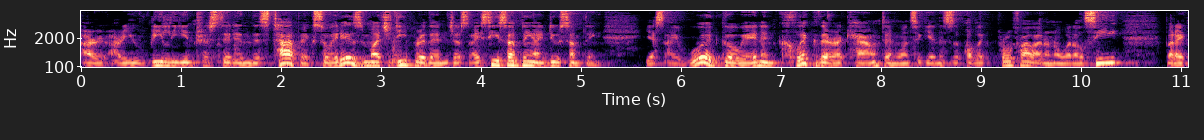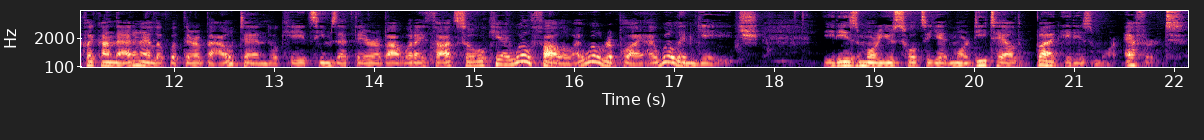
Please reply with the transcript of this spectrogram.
are, are you really interested in this topic? So it is much deeper than just I see something, I do something. Yes, I would go in and click their account, and once again, this is a public profile. I don't know what I'll see, but I click on that and I look what they're about, and okay, it seems that they're about what I thought, so okay, I will follow, I will reply, I will engage. It is more useful to get more detailed, but it is more effort.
